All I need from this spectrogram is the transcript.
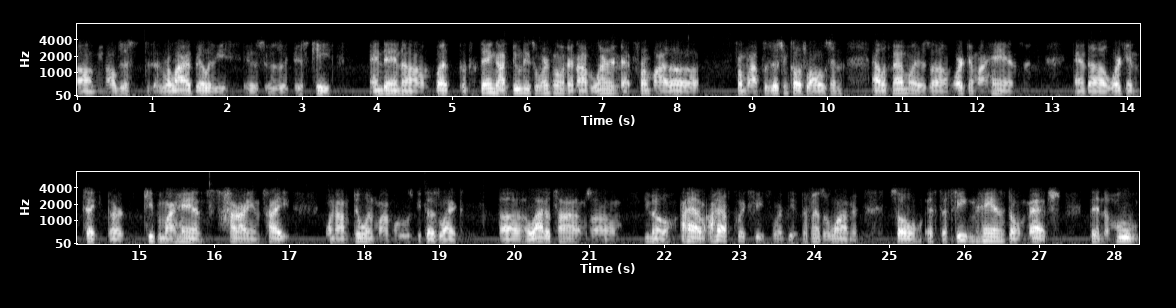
um, you know, just reliability is is is key. And then, um, but the thing I do need to work on, and I've learned that from my uh, from my position coach while I was in Alabama, is uh, working my hands and, uh, working take or keeping my hands high and tight when I'm doing my moves because like uh, a lot of times, um, you know, I have I have quick feet for a defensive lineman, so if the feet and hands don't match, then the move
